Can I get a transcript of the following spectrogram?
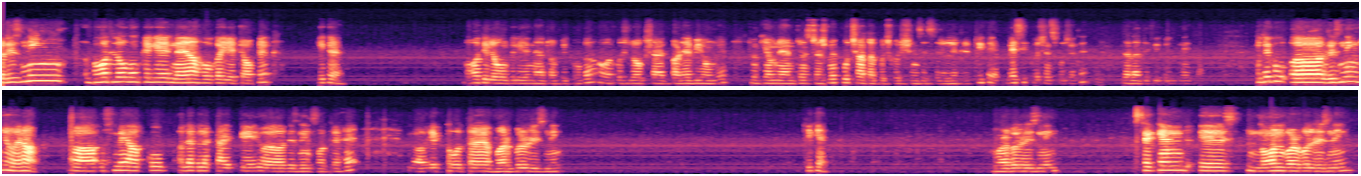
Reasoning बहुत लोगों के लिए नया होगा ये टॉपिक ठीक है बहुत ही लोगों के लिए नया टॉपिक होगा और कुछ लोग शायद पढ़े भी होंगे क्योंकि हमने एंट्रेंस टेस्ट में पूछा था कुछ क्वेश्चन इससे रिलेटेड ठीक है बेसिक क्वेश्चन पूछे थे ज़्यादा डिफिकल्ट नहीं था तो देखो रीजनिंग जो है ना उसमें आपको अलग अलग टाइप के रीजनिंग्स होते हैं एक तो होता है वर्बल रीजनिंग ठीक है verbal reasoning second is non verbal reasoning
